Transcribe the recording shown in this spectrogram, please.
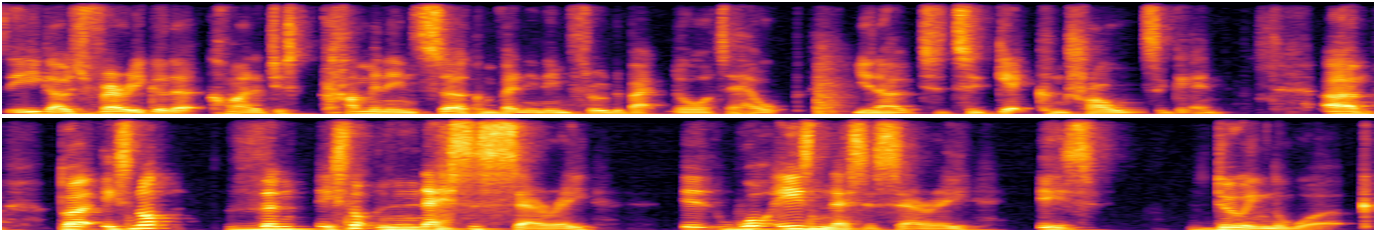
The ego's very good at kind of just coming in, circumventing him through the back door to help, you know, to, to get control again. Um, but it's not the it's not necessary. It, what is necessary is doing the work,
